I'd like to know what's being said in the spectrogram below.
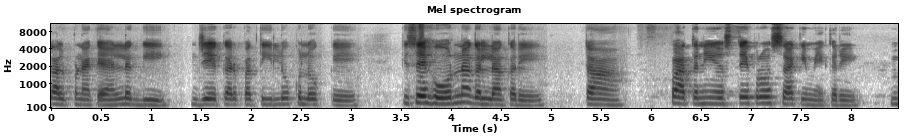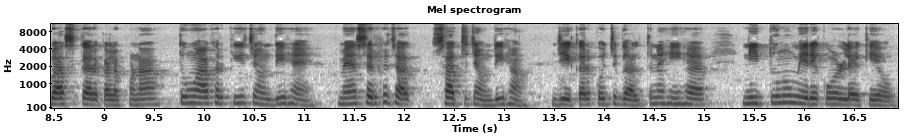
ਕਲਪਨਾ ਕਹਿਣ ਲੱਗੀ, ਜੇਕਰ ਪਤੀ ਲੁਕ ਲੁਕ ਕੇ ਕਿਸੇ ਹੋਰ ਨਾਲ ਗੱਲਾਂ ਕਰੇ, ਤਾਂ ਪਤਨੀ ਉਸ ਤੇ ਭਰੋਸਾ ਕਿਵੇਂ ਕਰੇ? ਬਸ ਕਰ ਕਲਪਨਾ, ਤੂੰ ਆਖਰ ਕੀ ਚਾਹੁੰਦੀ ਹੈ? ਮੈਂ ਸਿਰਫ ਸੱਚ- ਸੱਚ ਚਾਹੁੰਦੀ ਹਾਂ। ਜੇਕਰ ਕੁਝ ਗਲਤ ਨਹੀਂ ਹੈ, ਨੀਤੂ ਨੂੰ ਮੇਰੇ ਕੋਲ ਲੈ ਕੇ ਆਓ।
